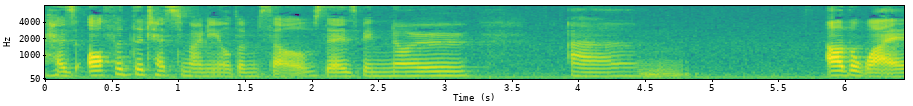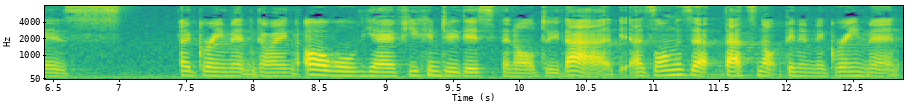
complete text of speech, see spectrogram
has offered the testimonial themselves, there's been no um, otherwise agreement going, oh, well, yeah, if you can do this, then I'll do that. As long as that, that's not been an agreement,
